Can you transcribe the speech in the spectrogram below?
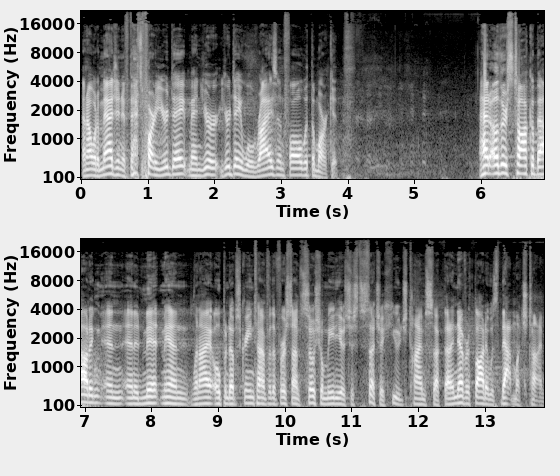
And I would imagine if that's part of your day, man, your, your day will rise and fall with the market. I had others talk about and, and, and admit, man, when I opened up screen time for the first time, social media was just such a huge time suck that I never thought it was that much time.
